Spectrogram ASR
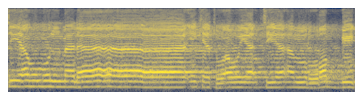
تأتيهم الملائكة أو يأتي أمر ربك.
